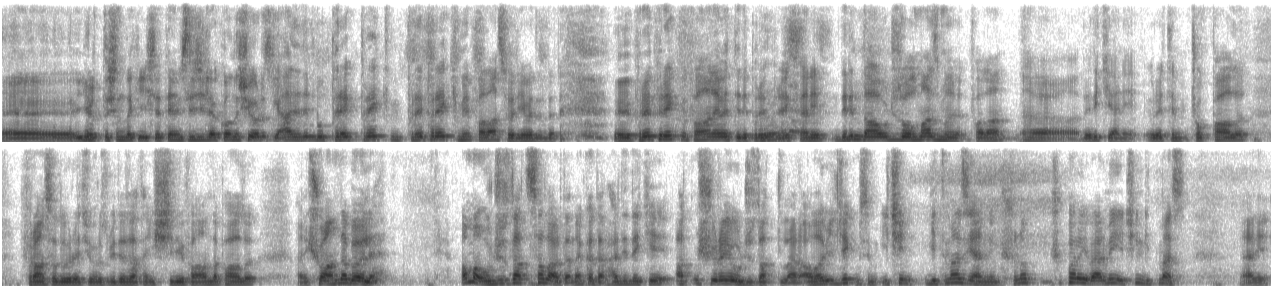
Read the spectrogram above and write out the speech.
e, yurt dışındaki işte temsilciyle konuşuyoruz. Ya dedim bu prek prek mi preprek mi falan söyleyemedim de. E, preprek mi falan evet dedi preprek. hani dedim daha ucuz olmaz mı falan. Ee, dedi ki yani üretim çok pahalı. Fransa'da üretiyoruz bir de zaten işçiliği falan da pahalı. Hani şu anda böyle. Ama ucuzlatsalar da ne kadar? Hadi'deki 60 euroya ucuzlattılar. Alabilecek misin? İçin gitmez yani. Şuna şu parayı vermeye için gitmez. Yani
